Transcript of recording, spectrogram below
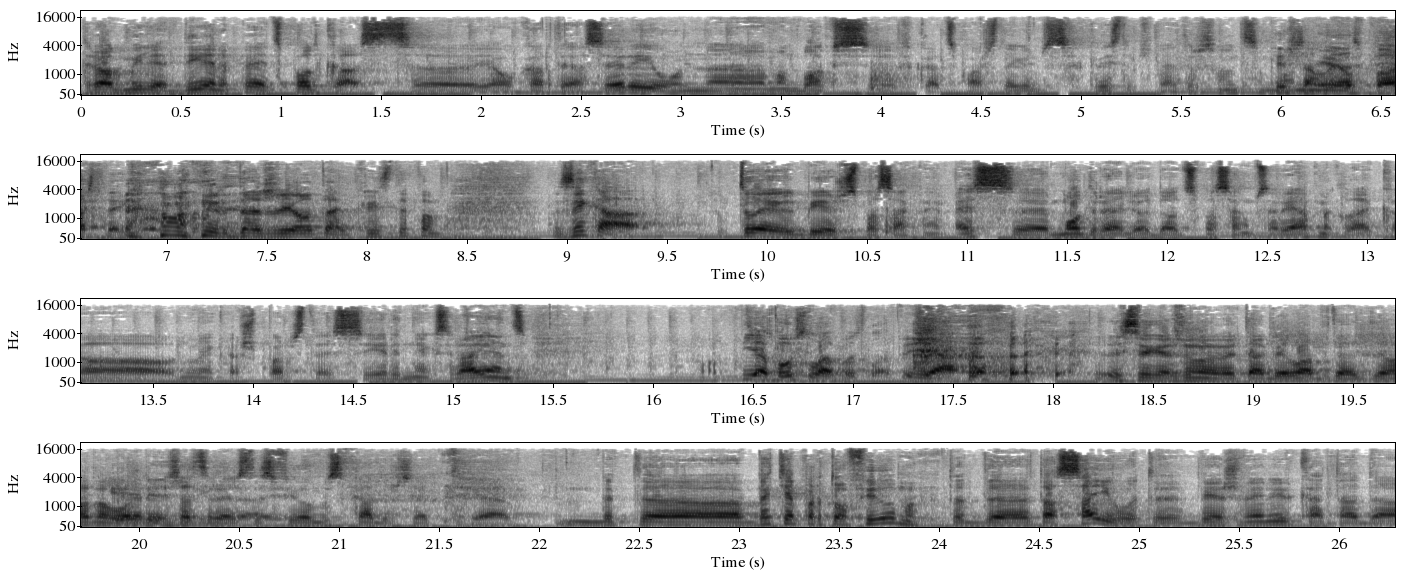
Draugi, mīļie, diena pēc podkāsts jau kārtējā sērijā, un uh, man blakus ir kāds pārsteigums, Kristaps Petersons. Tiešām liels pārsteigums. man ir daži jautājumi Kristapam. Zini, kā, tu ej uz pasākumiem. Es uh, moderēju ļoti daudz pasākumus, arī apmeklēju kā nu, vienkārši parastais ierindnieks Rajans. Jā, puslabi, puslabi. Jā, es vienkārši domāju, vai tā bija laba tāda analoģija. Es atceros jā. filmas kadrus. Ja. Jā. Bet, uh, bet, ja par to filmu, tad uh, tā sajūta bieži vien ir kā tādā.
